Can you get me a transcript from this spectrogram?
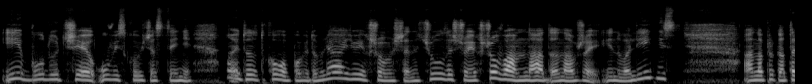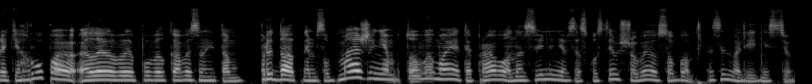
і будучи у військовій частині. Ну і додатково повідомляю, якщо ви ще не чули, що якщо вам надана вже інвалідність, а, наприклад, третя група, але ви повилка визнані там придатним з обмеженням, то ви маєте право на звільнення в зв'язку з тим, що ви особа з інвалідністю.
